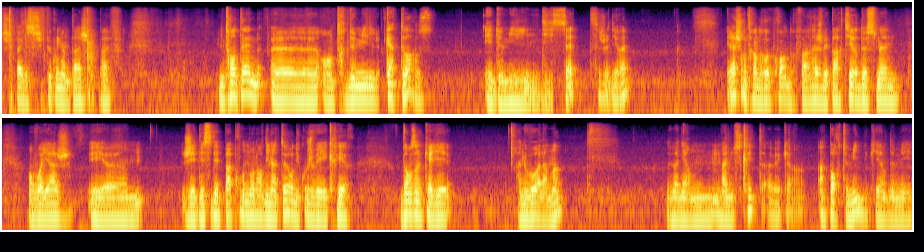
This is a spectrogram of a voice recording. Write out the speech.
je sais pas, je sais plus combien de pages, bref. Une trentaine euh, entre 2014 et 2017, je dirais. Et là, je suis en train de reprendre. Enfin, là, je vais partir deux semaines en voyage. Et euh, j'ai décidé de pas prendre mon ordinateur. Du coup, je vais écrire dans un cahier, à nouveau à la main, de manière manuscrite, avec un, un porte-mine, qui est un de mes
